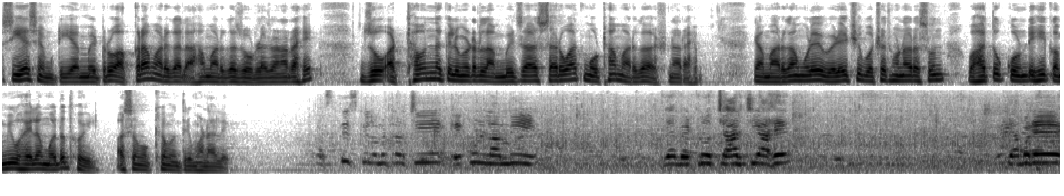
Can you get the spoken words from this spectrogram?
C S M T या मेट्रो अकरा मार्गाला हा मार्ग जोडला जाणार आहे जो अठ्ठावन्न किलोमीटर लांबीचा सर्वात मोठा मार्ग असणार आहे. या मार्गामुळे वेळेची बचत होणार असून वाहतूक कोंडीही कमी व्हायला मदत होईल असं मुख्यमंत्री म्हणाले. पस्तीस किलोमीटरची एकूण लांबी या मेट्रो चारची आहे. त्यामध्ये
